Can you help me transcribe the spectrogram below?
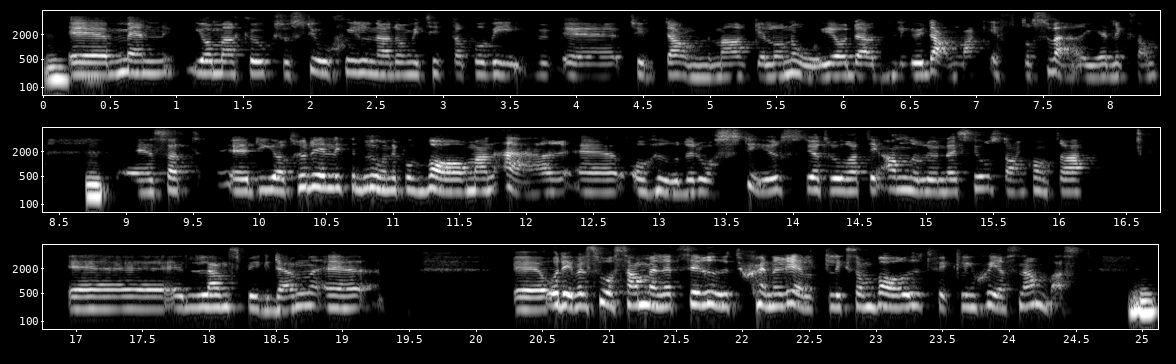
Mm. Eh, men jag märker också stor skillnad om vi tittar på vi, eh, typ Danmark eller Norge och där ligger ju Danmark efter Sverige. Liksom. Mm. Eh, så att jag tror det är lite beroende på var man är och hur det då styrs. Jag tror att det är annorlunda i storstan kontra landsbygden. Och det är väl så samhället ser ut generellt, liksom var utveckling sker snabbast. Mm.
